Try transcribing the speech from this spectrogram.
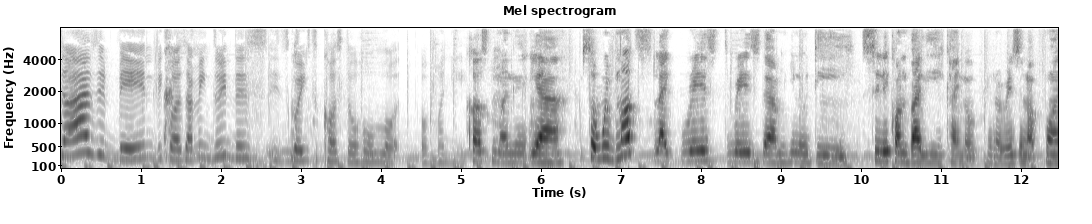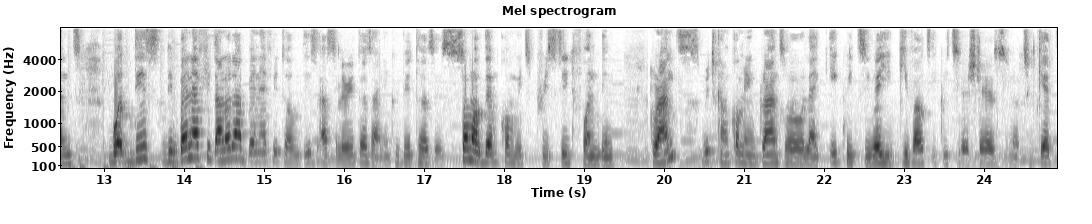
So how's it been? Because I mean, doing this is going to cost a whole lot of money. cost money yeah so we've not like raised raised um you know the silicon valley kind of you know raising of funds but this the benefit another benefit of these accelerators and incubators is some of them come with pre-seed funding grants which can come in grants or like equity where you give out equity or shares you know to get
